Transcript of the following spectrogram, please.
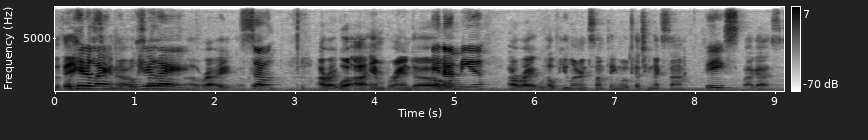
the things. We're here to learn, You know? people, here to learn. All right. okay. So, All right. Well, I am Brandon. and I'm Mia. All right. We hope you learned something. We'll catch you next time. Peace. Bye, guys.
